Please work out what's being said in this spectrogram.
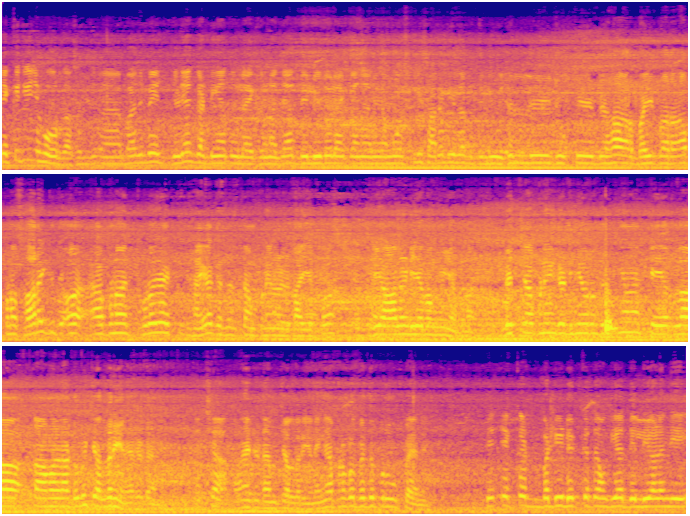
ਇੱਕ ਚੀਜ਼ ਹੋਰ ਦੱਸ ਅਹ ਬਾਜਵੇ ਜਿਹੜੀਆਂ ਗੱਡੀਆਂ ਤੂੰ ਲੈ ਕੇ ਆਉਣਾ ਜਾਂ ਦਿੱਲੀ ਤੋਂ ਲੈ ਕੇ ਆਉਂਦਾ ਨੇ ਮੋਸਟਲੀ ਸਾਰੇ ਡੀਲਰ ਦਿੱਲੀ ਹੋ ਜਾਂਦੇ ਦਿੱਲੀ ਯੂਪੀ ਬਿਹਾਰ ਬਾਈ ਪਰ ਆਪਣਾ ਸਾਰੇ ਕਿਤੇ- ਆਪਣਾ ਥੋੜਾ ਜਿਹਾ ਇੱਕ ਹੈਗਾ ਕਿਸੇ ਕੰਪਨੀ ਨਾਲ ਟਾਈਪ ਵੀ ਆਲ ਇੰਡੀਆ ਵਾਂਗੂ ਹੀ ਆਪਣਾ। ਵਿੱਚ ਆਪਣੀ ਗੱਡੀਆਂ ਉਰੋਂ ਦਿੱਤੀਆਂ ਕੇਰਲਾ ਤਾਮਿਲਨਾਡੂ ਵੀ ਚੱਲ ਰਹੀਆਂ ਨੇ ਇਸ ਟਾਈਮ ਅੱਛਾ। ਇਸ ਟਾਈਮ ਚੱਲ ਰਹੀਆਂ ਨੇ ਆਪਣੇ ਕੋਲ ਵਿਦ ਪ੍ਰੂਫ ਪਏ ਨੇ ਤੇ ਇੱਕ ਵੱਡੀ ਦਿੱਕਤ ਆਉਂਦੀ ਆ ਦਿੱਲੀ ਵਾਲਿਆਂ ਦੀ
